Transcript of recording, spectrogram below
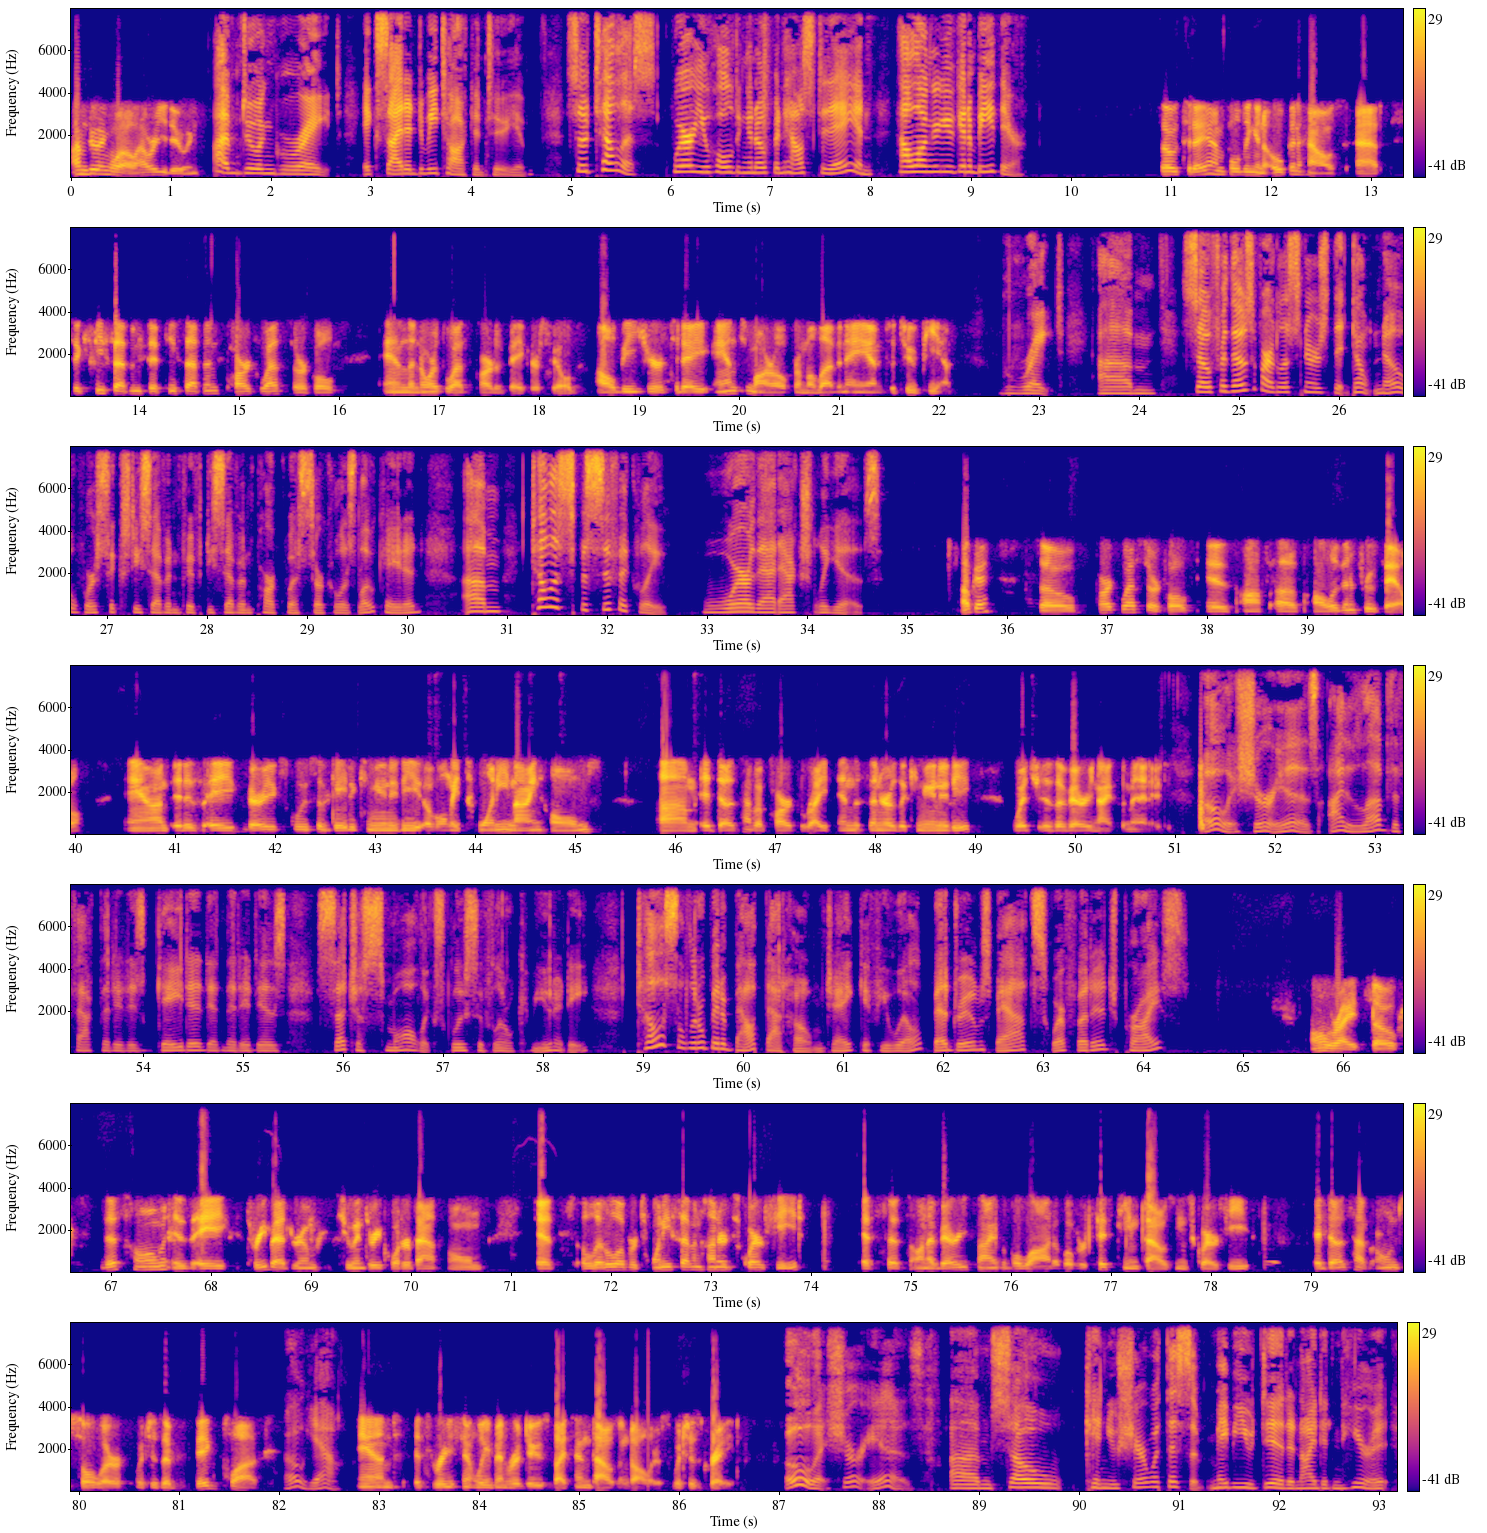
I'm doing well. How are you doing? I'm doing great. Excited to be talking to you. So tell us, where are you holding an open house today and how long are you going to be there? So today I'm holding an open house at 6757 Park West Circle in the northwest part of Bakersfield. I'll be here today and tomorrow from 11 a.m. to 2 p.m. Great. Um, so, for those of our listeners that don't know where 6757 Park West Circle is located, um, tell us specifically where that actually is. Okay. So Park West Circle is off of Olive and Fruitvale, and it is a very exclusive gated community of only 29 homes. Um, it does have a park right in the center of the community, which is a very nice amenity. Oh, it sure is. I love the fact that it is gated and that it is such a small, exclusive little community. Tell us a little bit about that home, Jake, if you will. Bedrooms, baths, square footage, price. All right. So this home is a three bedroom, two and three quarter bath home. It's a little over 2,700 square feet. It sits on a very sizable lot of over 15,000 square feet. It does have owned solar, which is a big plus, Oh, yeah. and it's recently been reduced by $10,000, which is great. Oh, it sure is. Um, so, can you share with us? Maybe you did and I didn't hear it.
